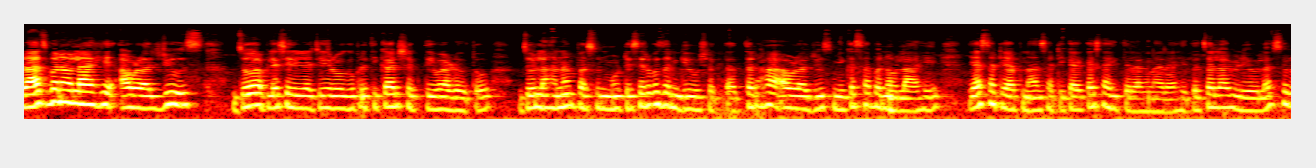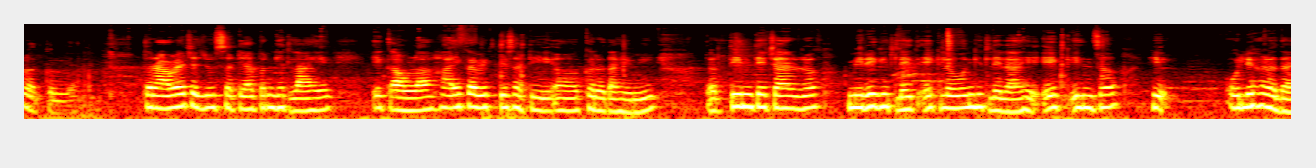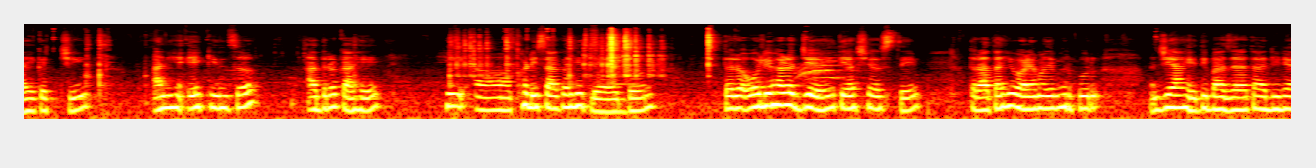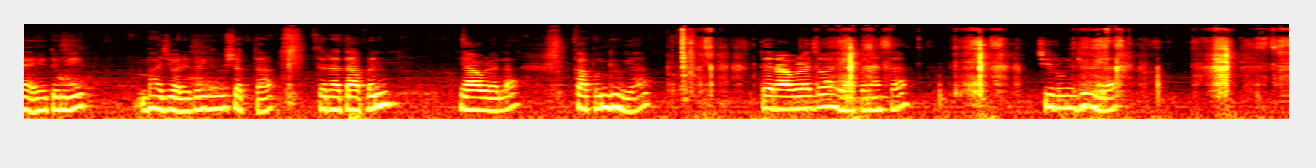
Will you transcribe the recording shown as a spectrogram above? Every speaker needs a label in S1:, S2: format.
S1: तर आज बनवला आहे आवळा ज्यूस जो आपल्या शरीराची रोगप्रतिकार शक्ती वाढवतो जो लहानांपासून मोठे सर्वजण घेऊ शकतात. तर हा आवळा ज्यूस मी कसा बनवला आहे यासाठी आपणासाठी काय काय साहित्य लागणार आहे? तर चला व्हिडिओला सुरुवात करूया. तर आवळ्याच्या ज्यूससाठी आपण घेतला आहे एक आवळा. हा एका व्यक्तीसाठी करत आहे मी. तर तीन ते चार मिरे घेतलेत. एक लवंग घेतलेला आहे. एक इंच ही ओली हळद आहे कच्ची आणि हे एक इंच अद्रक आहे. ही खडीसाखर घेतली आहे दोन. तर ओली हळद जी आहे ती अशी असते. तर आता हिवाळ्यामध्ये भरपूर जी आहे ती बाजारात आलेली आहे. तुम्ही भाजीवाल्याकडे घेऊ शकता. तर आता आपण या आवळ्याला कापून घेऊया. तर आवळा जो आहे आपण असा चिरून घेऊया.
